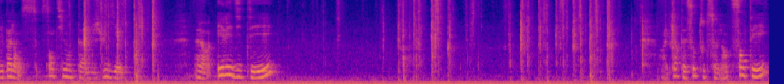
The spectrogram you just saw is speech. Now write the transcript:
les balances sentimentales, juillet. Alors, hérédité. Elle saute toute seule. Hein. Santé.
